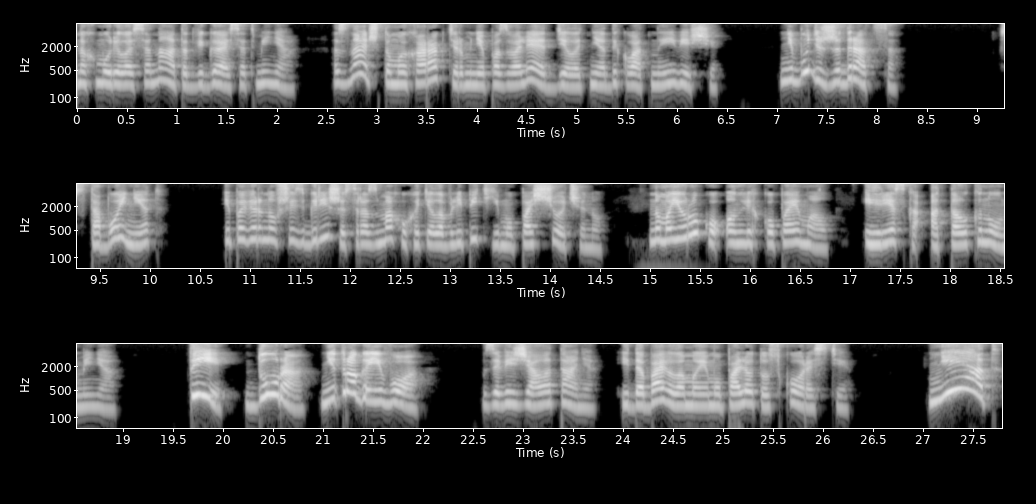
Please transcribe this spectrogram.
нахмурилась она, отодвигаясь от меня. «Знает, что мой характер мне позволяет делать неадекватные вещи. Не будешь же драться?» «С тобой нет», и, повернувшись к Грише, с размаху хотела влепить ему пощечину. Но мою руку он легко поймал и резко оттолкнул меня. «Ты, дура, не трогай его!» Завизжала Таня и добавила моему полету скорости. «Нет!»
